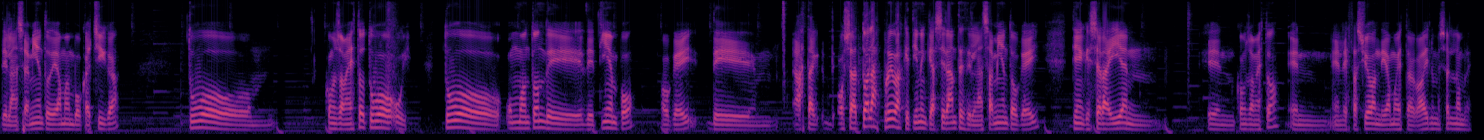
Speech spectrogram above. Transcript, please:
de, lanzamiento, digamos, en Boca Chica, tuvo, ¿cómo se llama esto? Tuvo, uy, tuvo un montón de, de tiempo, ¿ok? De, hasta, o sea, todas las pruebas que tienen que hacer antes del lanzamiento, ¿ok? Tienen que ser ahí en, en ¿cómo se llama esto? En, en, la estación, digamos, esta, ay, no me sale el nombre.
